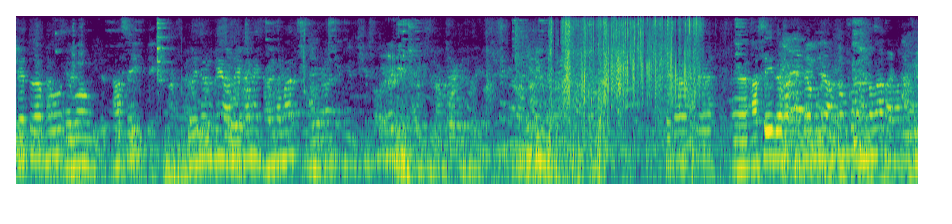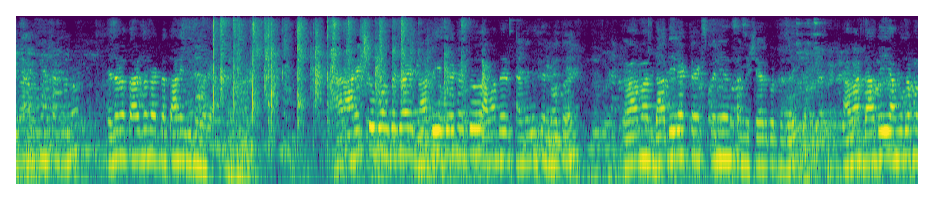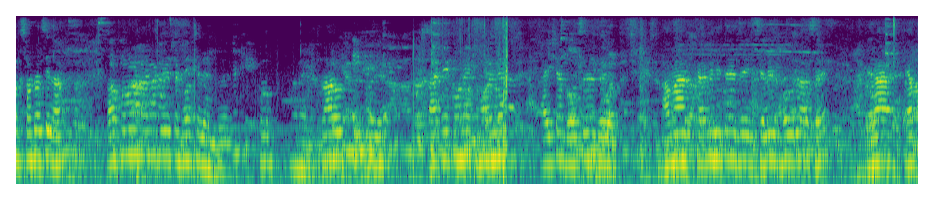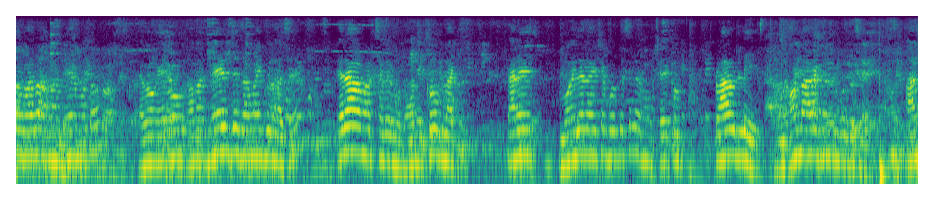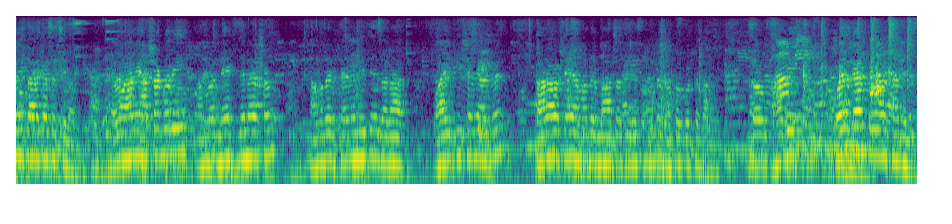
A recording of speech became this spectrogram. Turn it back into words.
সেতু এবং আসিফ দুইজনকে অনেক অনেক ধন্যবাদ। সেটা হচ্ছে আসিফ এবং সেতু অসংখ্য ধন্যবাদ আমাদের জন্য। এজন্য তার জন্য একটা তালি দিতে পারি। আর আরেকটু বলতে চাই, দাদি যেহেতু আমাদের ফ্যামিলিতে নতুন, তো আমার দাদির একটা এক্সপিরিয়েন্স আমি শেয়ার করতে চাই। আমার দাদি, আমি যখন ছোট ছিলাম তখন আমাকে এসে বলছিলেন যে খুব মানে প্রাউড তাকে কোন এক মহিলা আইসা বলছে যে আমার ফ্যামিলিতে যে ছেলের বউরা আছে এরা এত ভালো আমার মেয়ের মতো এবং এবং আমার মেয়ের যে জামাইগুলো আছে এরা আমার ছেলের মতো আমি খুব লাকি তারে মহিলারা এসে বলতেছিল এবং সে খুব প্রাউডলি অন্য আরেকজনকে বলতেছিল আমি তার কাছে ছিলাম এবং আমি আশা করি আমরা নেক্সট জেনারেশন আমাদের ফ্যামিলিতে যারা ওয়াইফ হিসেবে আসবেন, তারাও সেই আমাদের মা চাচির স্থানটা দখল করতে পারবে। Welcome to our family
